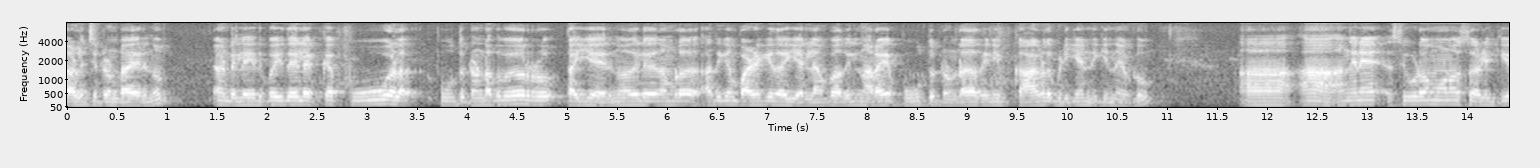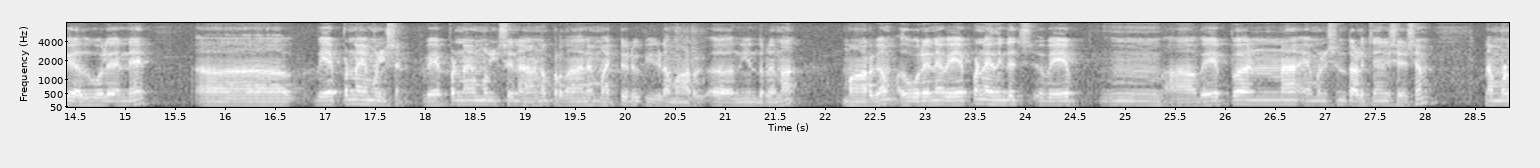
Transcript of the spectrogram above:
തളിച്ചിട്ടുണ്ടായിരുന്നു. കണ്ടില്ലേ? ഇതിപ്പോൾ ഇതിലൊക്കെ പൂവുകൾ പൂത്തിട്ടുണ്ട്. അത് വേറൊരു തൈയായിരുന്നു. അതിൽ നമ്മൾ അധികം പഴകിയ തൈയല്ല. അപ്പോൾ അതിൽ നിറയെ പൂത്തിട്ടുണ്ട്. അതിനി കാകൾ പിടിക്കാൻ നിൽക്കുന്നേ ഉള്ളൂ. ആ അങ്ങനെ സ്യൂഡോമോണോസ് കളിക്കുക അതുപോലെ തന്നെ വേപ്പണ്ണ എമൽഷൻ എമൾഷൻ എമൽഷനാണ് പ്രധാന മറ്റൊരു കീടമാർ നിയന്ത്രണ മാർഗം. അതുപോലെ തന്നെ വേപ്പണ്ണ ഇതിന്റെ വേ വേപ്പണ്ണ വേപ്പെണ്ണ എമൾഷൻ തളിച്ചതിന് ശേഷം നമ്മൾ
